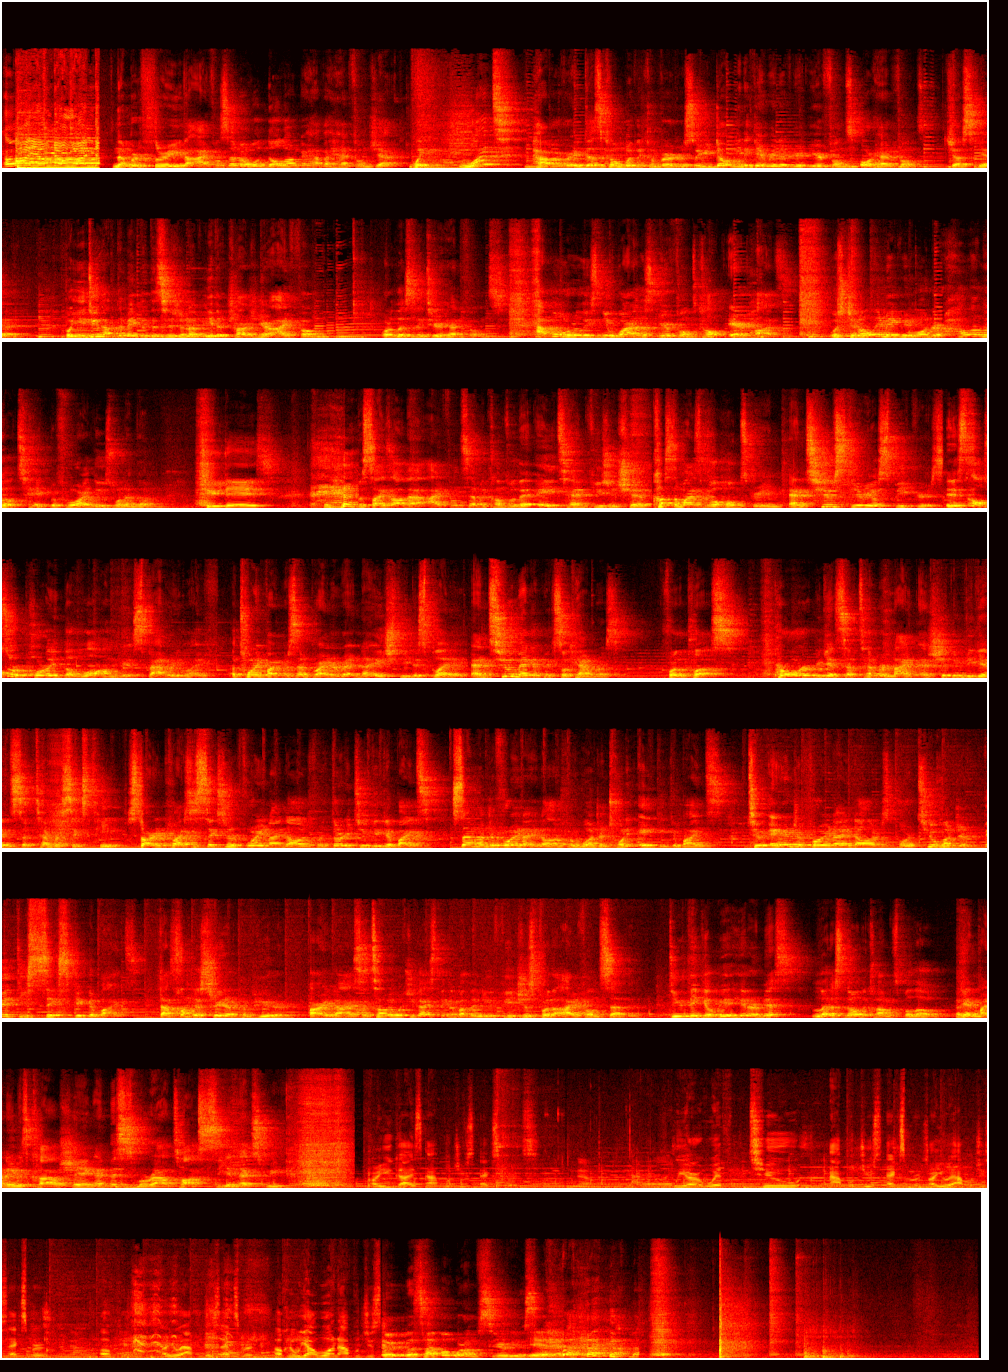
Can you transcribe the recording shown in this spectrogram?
Oh. Number three, the iPhone 7 will no longer have a headphone jack. Wait, what? However, it does come with a converter, so you don't need to get rid of your earphones or headphones just yet. But you do have to make the decision of either charging your iPhone or listening to your headphones. Apple will release new wireless earphones called AirPods, which can only make me wonder how long it'll take before I lose one of them. Two days. Besides all that, iPhone 7 comes with an A10 Fusion chip, customizable home screen, and two stereo speakers. It is also reportedly the longest battery life, a 25% brighter Retina HD display, and two megapixel cameras for the Plus. Per order begins September 9th and shipping begins September 16th. Starting price is $649 for 32 gigabytes, $749 for 128 gigabytes, to $849 for 256 gigabytes. That's like a straight up computer. Alright guys, so tell me what you guys think about the new features for the iPhone 7. Do you think it'll be a hit or miss? Let us know in the comments below. Again, my name is Kyle Shang and this is Morale Talks. See you next week. Are you guys apple juice experts? No. Not really. We are with two apple juice experts. Are you an apple juice expert? No. Okay. Are you an apple juice expert? Okay, we got one apple juice. Wait, let's have one where I'm serious. Yeah.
